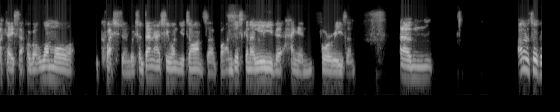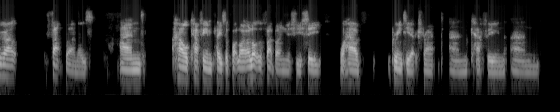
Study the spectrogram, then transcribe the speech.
Okay, Steph, I've got one more question, which I don't actually want you to answer, but I'm just going to leave it hanging for a reason. Um, I'm going to talk about fat burners and how caffeine plays a part. Like a lot of the fat burners you see will have green tea extract and caffeine and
